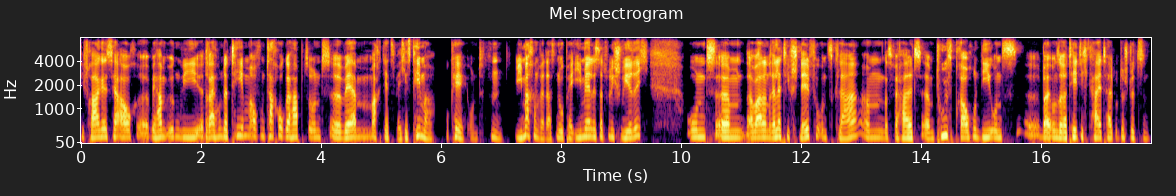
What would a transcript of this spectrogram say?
die Frage ist ja auch, äh, wir haben irgendwie 300 Themen auf dem Tacho gehabt und äh, wer macht jetzt welches Thema? Okay, und hm, wie machen wir das? Nur per E-Mail ist natürlich schwierig. Und ähm, da war dann relativ schnell für uns klar, ähm, dass wir halt ähm, Tools brauchen, die uns äh, bei unserer Tätigkeit halt unterstützen.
